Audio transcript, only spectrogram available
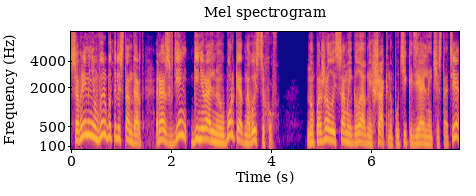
Со временем выработали стандарт — раз в день генеральная уборка одного из цехов. Но, пожалуй, самый главный шаг на пути к идеальной чистоте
